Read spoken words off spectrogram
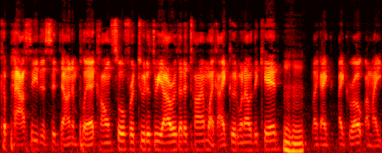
capacity to sit down and play a console for two to three hours at a time, like I could when I was a kid. Mm-hmm. Like I, I grew up, my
